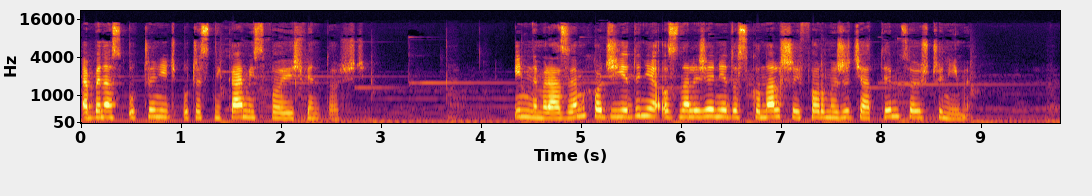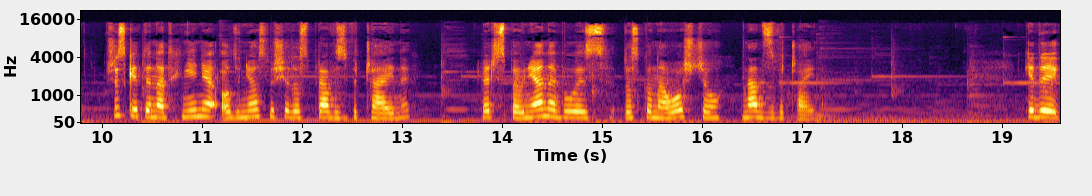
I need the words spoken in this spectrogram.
aby nas uczynić uczestnikami swojej świętości. Innym razem chodzi jedynie o znalezienie doskonalszej formy życia tym, co już czynimy. Wszystkie te natchnienia odniosły się do spraw zwyczajnych, lecz spełniane były z doskonałością nadzwyczajną. Kiedy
